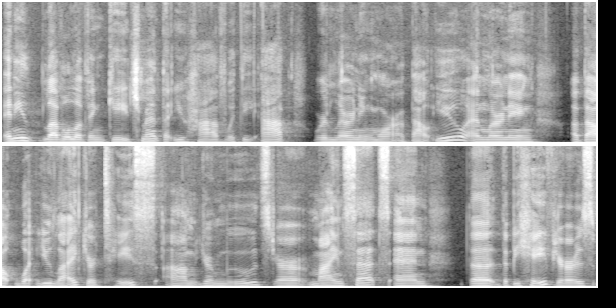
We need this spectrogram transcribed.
any level of engagement that you have with the app we're learning more about you and learning about what you like your tastes um, your moods your mindsets and the the behaviors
